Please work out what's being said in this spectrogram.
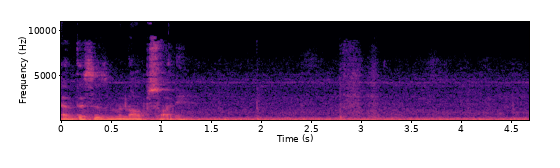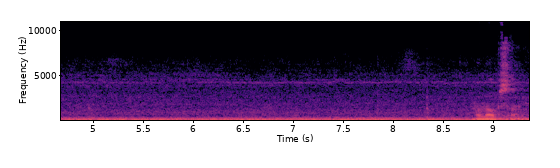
and this is monopsony. Monopsony,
